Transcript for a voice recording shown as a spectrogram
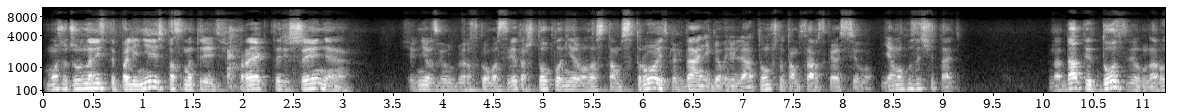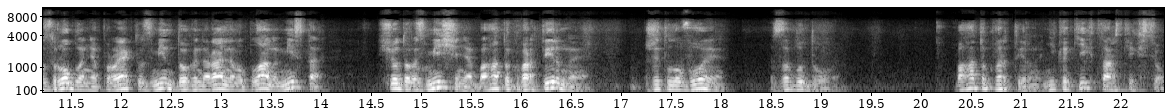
может, журналисты поленились посмотреть проект решения Черневского городского совета, что планировалось там строить, когда они говорили о том, что там царское село. Я могу зачитать Надати дозвіл на розроблення проекту змін до генерального плану міста щодо розміщення багатоквартирної житлової забудови. Багатоквартирной, никаких царских сел,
